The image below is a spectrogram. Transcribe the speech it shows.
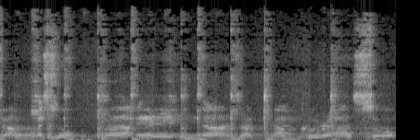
Dammi sopra e nada kam corazón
